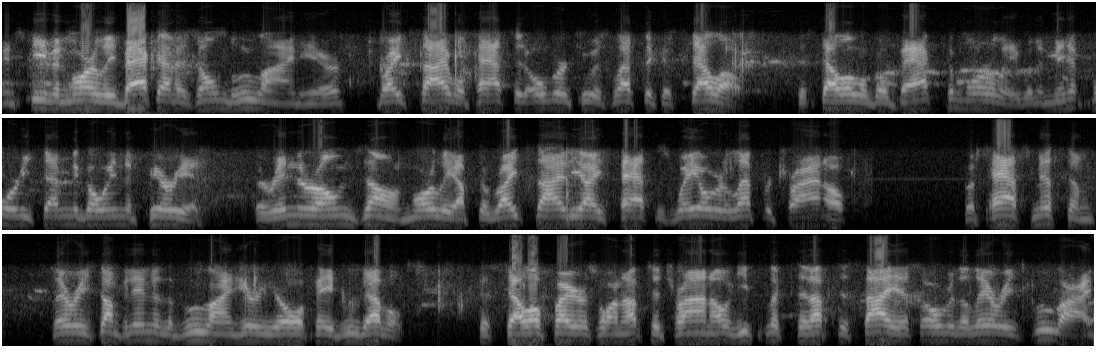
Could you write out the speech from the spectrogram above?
And Stephen Morley back on his own blue line here. Right side will pass it over to his left to Costello. Costello will go back to Morley with a minute 47 to go in the period. They're in their own zone. Morley up the right side of the ice, passes way over to left for Triano, but pass missed him. Larry's dumping into the blue line here, your OFA Blue Devils. Costello fires one up to Triano. He flicks it up to Sias over the Larry's blue line.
